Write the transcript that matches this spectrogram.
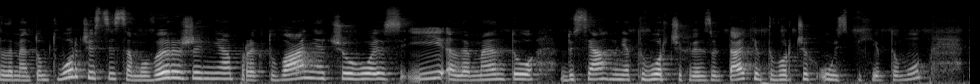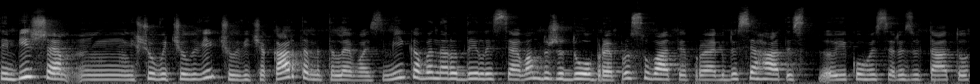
елементом творчості, самовираження, проєктування чогось і елементу досягнення творчих результатів, творчих успіхів. Тому тим більше, якщо ви чоловік, чоловіча карта, металева змійка, ви народилися, вам дуже добре просувати проєкт, досягати якогось результату,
